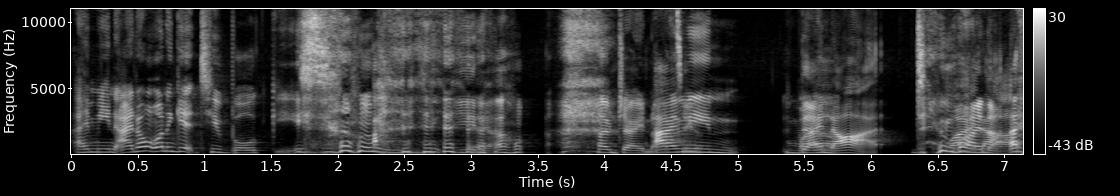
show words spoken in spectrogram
I mean, I don't want to get too bulky. So, you know, I'm trying not to. I to. mean, why no. not? Why, Why not?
